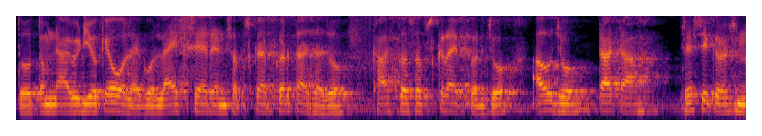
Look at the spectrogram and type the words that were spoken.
તો તમને આ વીડિયો કેવો લાગ્યો? લાઇક શેર એન્ડ સબસ્ક્રાઈબ કરતા જજો. ખાસ તો સબસ્ક્રાઈબ કરજો. આવજો. ટાટા. જય શ્રી કૃષ્ણ.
